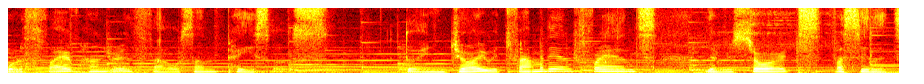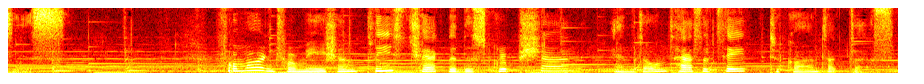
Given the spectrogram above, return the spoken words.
worth 500,000 pesos to enjoy with family and friends the resort's facilities. For more information, please check the description and don't hesitate to contact us.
